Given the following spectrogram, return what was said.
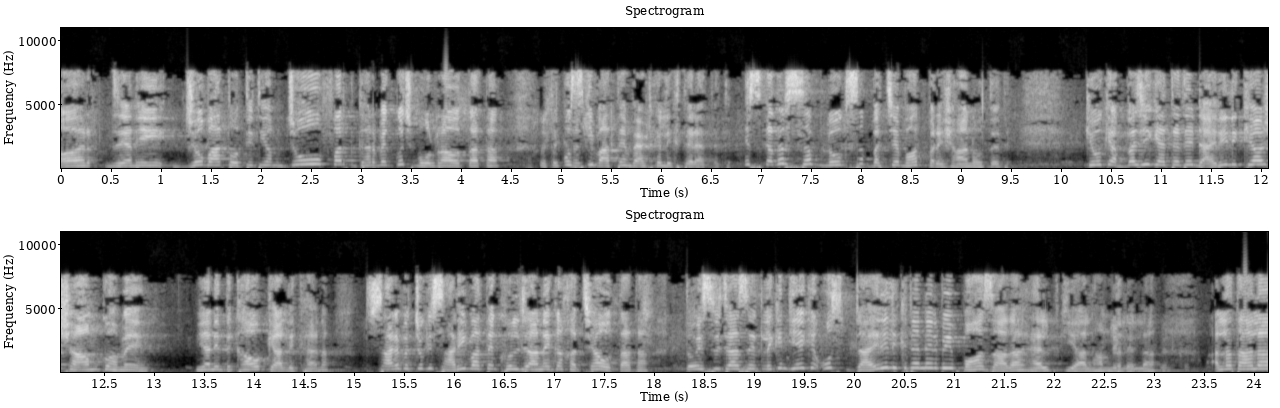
और यानी जो बात होती थी, हम जो फर्द घर में कुछ बोल रहा होता था, उसकी बातें बैठ के लिखते रहते थे। इस कदर सब लोग, सब बच्चे बहुत परेशान होते थे। क्योंकि अब्बा जी कहते थे, डायरी लिखे और शाम को हमें, यानी दिखाओ क्या लिखा है ना? तो सारे बच्चों की सारी बातें खुल जाने का खदशा होता था। तो इस वजह से लेकिन ये कि उस डायरी लिखने ने भी बहुत ज़्यादा हेल्प किया अल्हम्दुलिल्लाह। अल्लाह ताला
